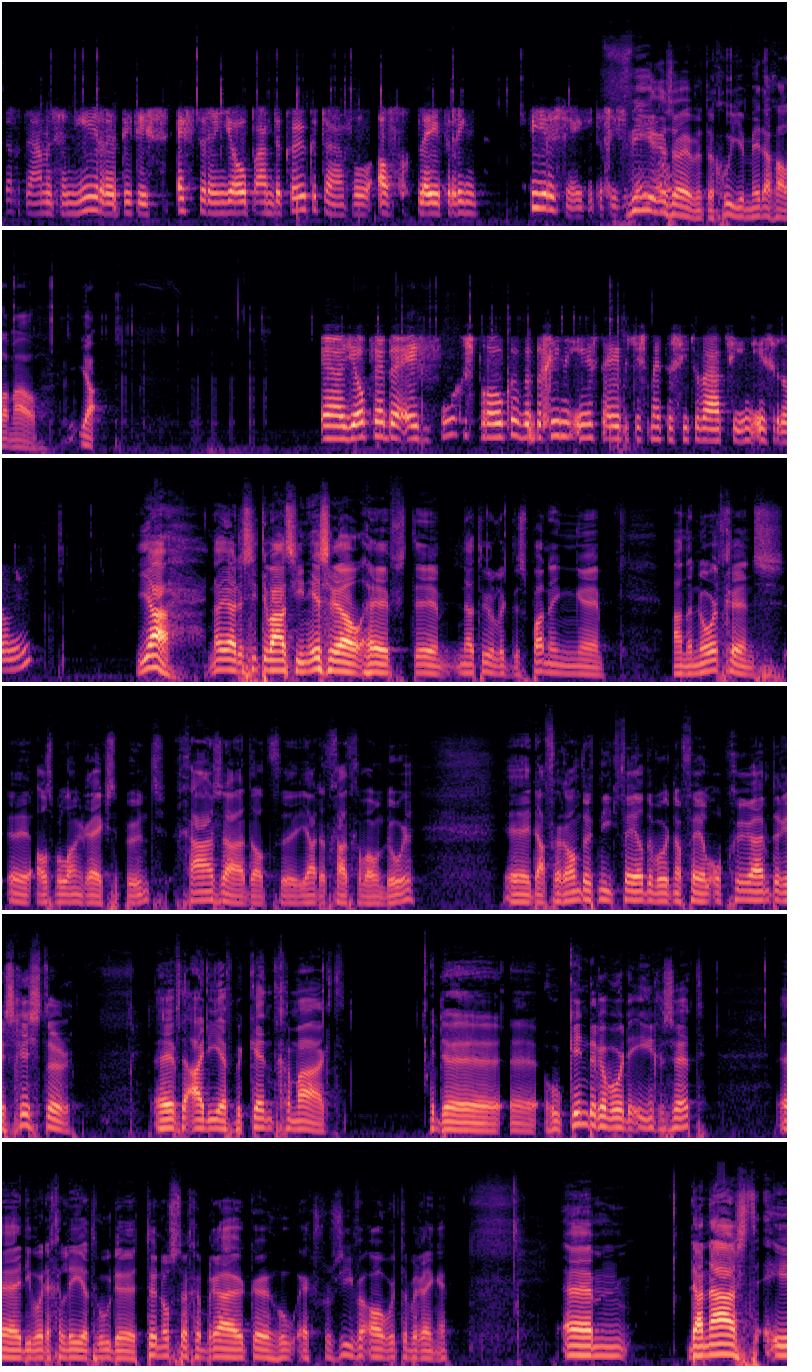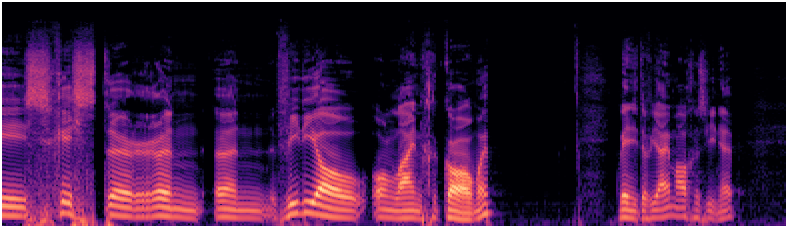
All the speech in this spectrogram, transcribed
Dag dames en heren, dit is Esther en Joop aan de keukentafel, aflevering 74. Is het, hè, Joop? 74, goedemiddag allemaal. Ja, Eh, Joop, we hebben even voorgesproken. We beginnen eerst eventjes met de situatie in Israël nu. ja, nou ja, de situatie in Israël heeft eh, natuurlijk de spanning eh, aan de noordgrens als belangrijkste punt. Gaza, dat, ja, dat gaat gewoon door. Eh, daar verandert niet veel, er wordt nog veel opgeruimd. Er is gisteren, heeft de IDF bekendgemaakt, de, eh, hoe kinderen worden ingezet. Eh, die worden geleerd hoe de tunnels te gebruiken, hoe explosieven over te brengen. Ehm, daarnaast is gisteren een video online gekomen. Ik weet niet of jij hem al gezien hebt.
